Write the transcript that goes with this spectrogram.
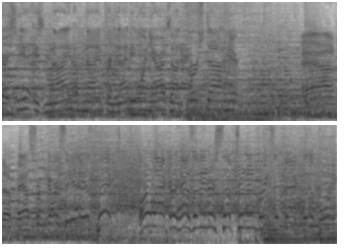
Garcia is 9 of 9 for 91 yards on first down here. And a pass from Garcia is picked. Urlacher has an interception and brings it back to the 47-yard line.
